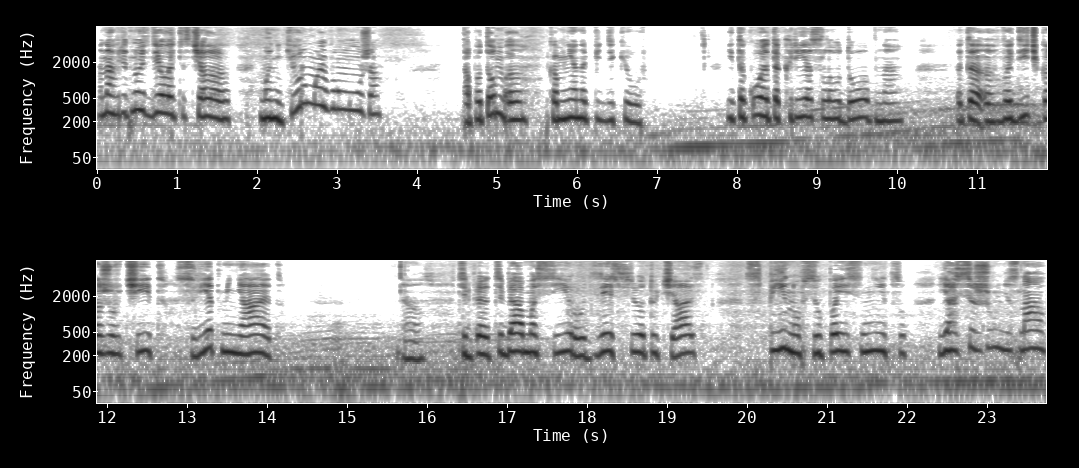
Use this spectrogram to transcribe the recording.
Она говорит, ну, сделайте сначала маникюр моего мужа, а потом э, ко мне на педикюр. И такое-то кресло удобное. Это э, водичка журчит, свет меняет. Э, тебя, тебя массируют здесь всю эту часть, спину, всю поясницу. Я сижу, не знаю,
